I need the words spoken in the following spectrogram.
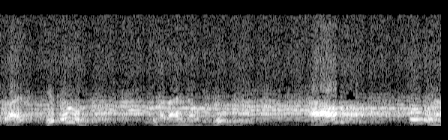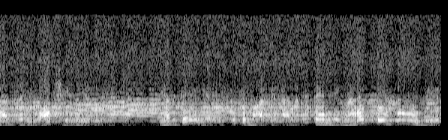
That's right. You don't. But I know you. How? Oh, I've been watching you. The other day at the supermarket, I was standing right behind you.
